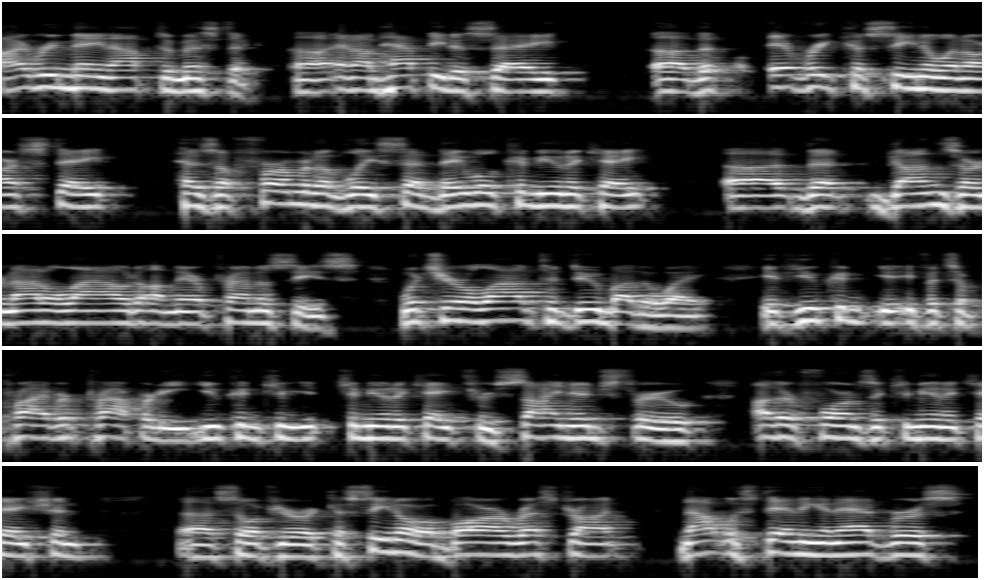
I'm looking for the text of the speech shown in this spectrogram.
I remain optimistic, uh, and I'm happy to say uh, that every casino in our state has affirmatively said they will communicate uh, that guns are not allowed on their premises, which you're allowed to do, by the way. If you can, if it's a private property, you can com- communicate through signage, through other forms of communication. Uh, so if you're a casino, a bar, restaurant, notwithstanding an adverse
